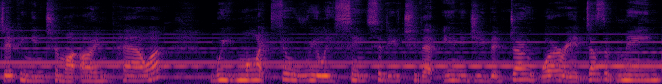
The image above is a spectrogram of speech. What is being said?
stepping into my own power? We might feel really sensitive to that energy, but don't worry, it doesn't mean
